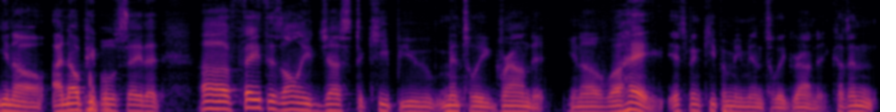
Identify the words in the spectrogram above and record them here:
you know, I know people say that uh, faith is only just to keep you mentally grounded. You know, well, hey, it's been keeping me mentally grounded because in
